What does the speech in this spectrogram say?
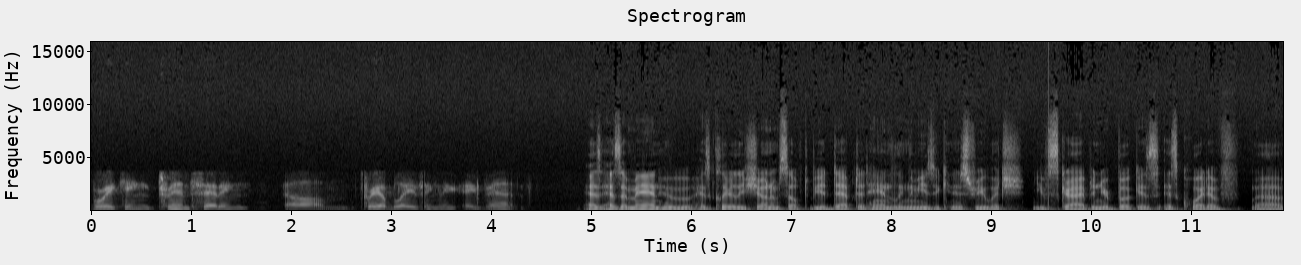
breaking, trend setting, um, trailblazing event. as as a man who has clearly shown himself to be adept at handling the music industry, which you've described in your book as as quite a, uh,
